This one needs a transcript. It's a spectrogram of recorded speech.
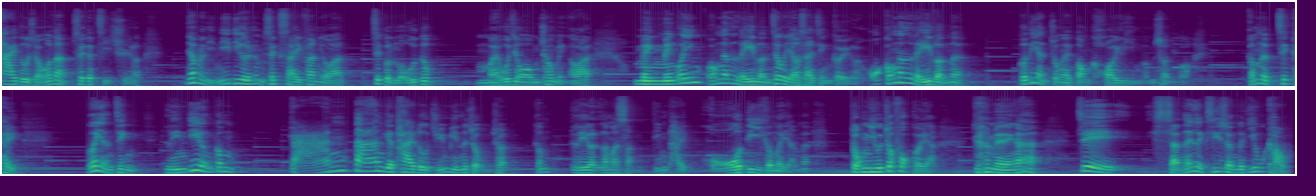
態度上我都唔識得自處咯，因為連呢啲佢都唔識細分嘅話，即係個腦都唔係好似我咁聰明嘅話，明明我已經講緊理論，即係有晒證據噶啦，我講緊理論啊，嗰啲人仲係當概念咁信我，咁就即係嗰人正連呢樣咁簡單嘅態度轉變都做唔出。咁你要諗下神點睇嗰啲咁嘅人咧？仲要祝福佢啊？明唔明啊？即係神喺歷史上嘅要求，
